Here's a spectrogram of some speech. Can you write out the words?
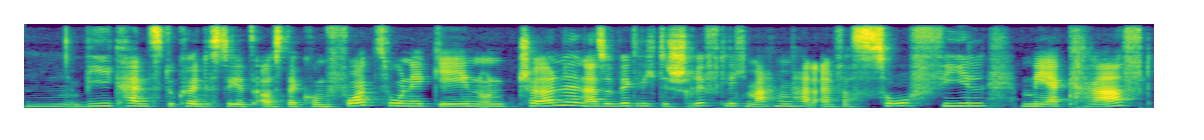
hm, wie kannst du, könntest du jetzt aus der Komfortzone gehen und journalen, also wirklich das schriftlich machen, hat einfach so viel mehr Kraft,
